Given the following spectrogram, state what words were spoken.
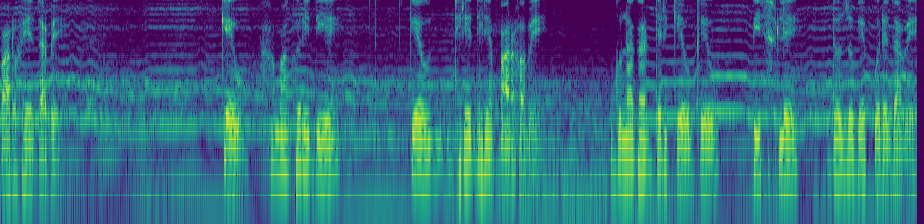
পার হয়ে যাবে। কেউ হামাঘড়ি দিয়ে কেউ ধীরে ধীরে পার হবে। গুণাগারদের কেউ কেউ পিছলে দোযোগে পড়ে যাবে।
